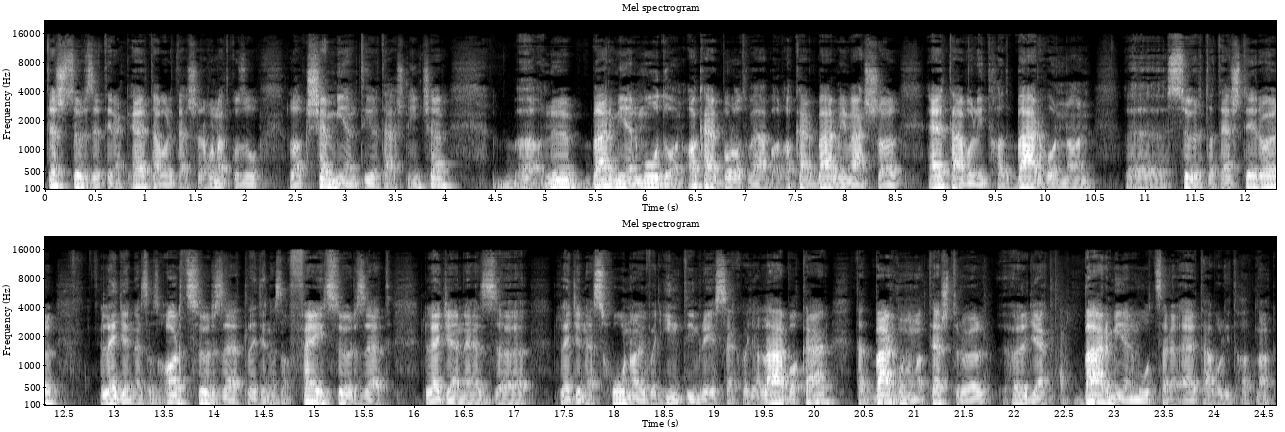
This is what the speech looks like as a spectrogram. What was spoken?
testszörzetének eltávolítására vonatkozólag semmilyen tiltás nincsen. A nő bármilyen módon, akár borotvával, akár bármi mással eltávolíthat bárhonnan szőrt a testéről, legyen ez az arcszörzet, legyen ez a fejszörzet, legyen ez legyen ez hónaj, vagy intim részek, vagy a láb akár, tehát bárhonnan a testről hölgyek bármilyen módszerrel eltávolíthatnak.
